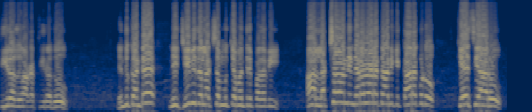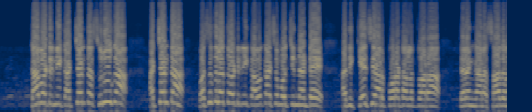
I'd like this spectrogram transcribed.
తీరదు కాక తీరదు. ఎందుకంటే నీ జీవిత లక్ష్యం ముఖ్యమంత్రి పదవి. ఆ లక్ష్యాన్ని నెరవేరటానికి కారకుడు కేసీఆర్. కాబట్టి నీకు అత్యంత సులువుగా అత్యంత వసతులతోటి నీకు అవకాశం వచ్చిందంటే అది కేసీఆర్ పోరాటాల ద్వారా తెలంగాణ సాధన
